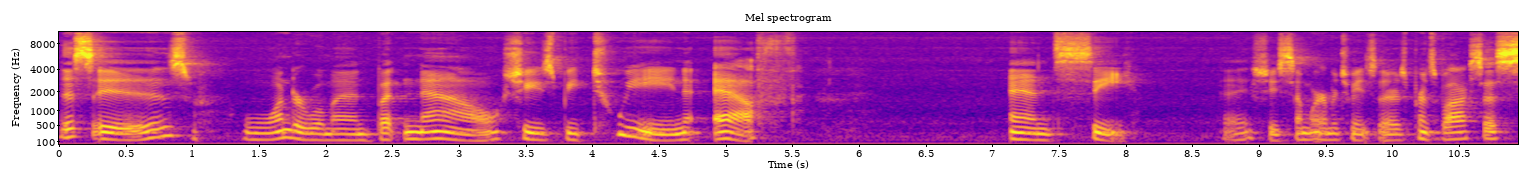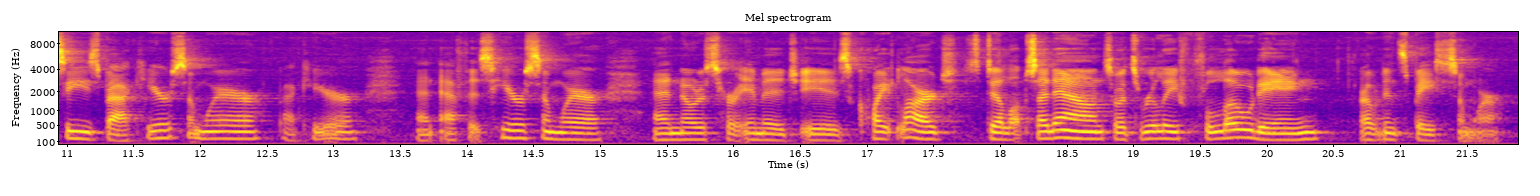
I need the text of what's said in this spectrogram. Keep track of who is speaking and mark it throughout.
Speaker 1: This is Wonder Woman, but now she's between F and C. Okay, she's somewhere in between. So there's principal axis, C's back here somewhere, back here, and F is here somewhere. And notice her image is quite large, still upside down, so it's really floating out in space somewhere.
